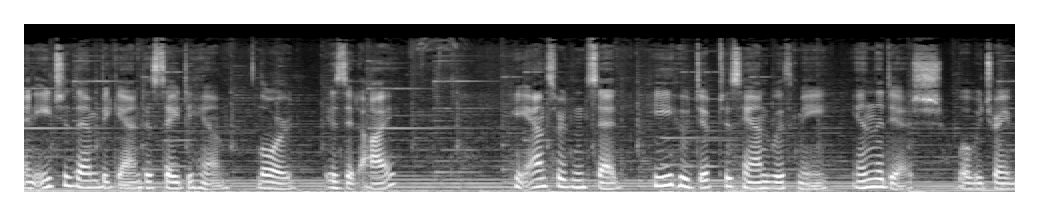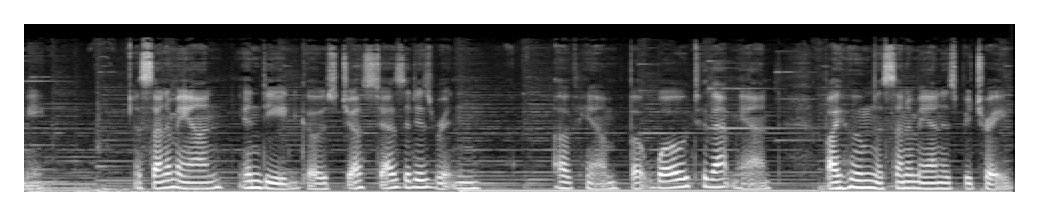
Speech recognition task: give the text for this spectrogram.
And each of them began to say to him, Lord, is it I? He answered and said, He who dipped his hand with me in the dish will betray me. The Son of Man indeed goes just as it is written of him, but woe to that man by whom the Son of Man is betrayed.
